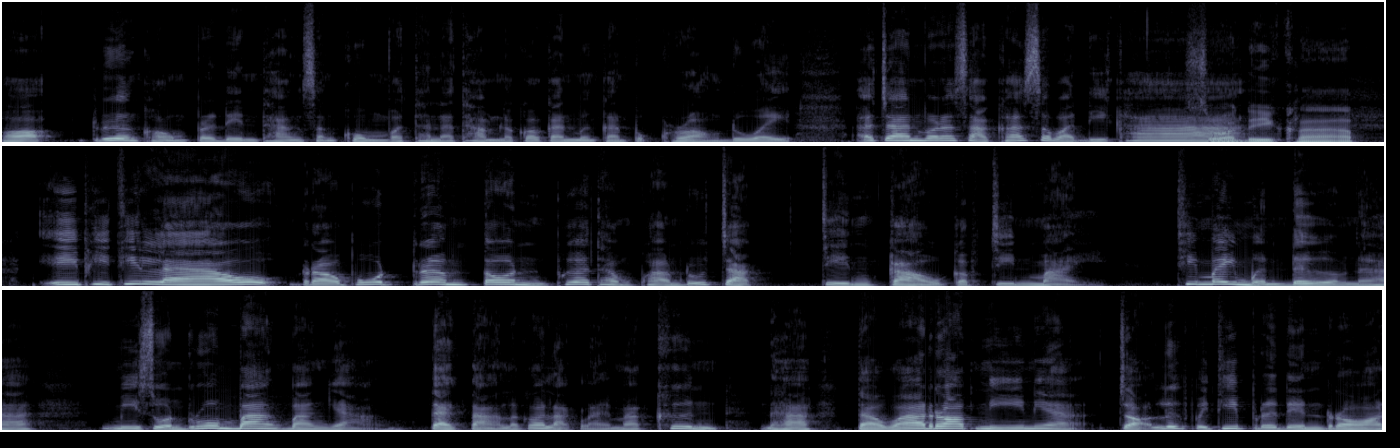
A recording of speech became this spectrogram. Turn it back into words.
พาะเรื่องของประเด็นทางสังคม วัฒนธรรม แล้วก็การเมืองการปกครองด้วย อาจารย์บรศักดิ์คะสวัสดีค่ะ สวัสดีครับ EP ที่แล้วเราพูดเริ่มต้นเพื่อทำความรู้จักจีนเก่ากับจีนใหม่ ที่ไม่เหมือนเดิมนะคะ มีส่วนร่วมบ้างบางอย่าง แตกต่างแล้วก็หลากหลายมากขึ้นนะคะ แต่ว่ารอบนี้เนี่ยเจาะลึกไปที่ประเด็นร้อน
